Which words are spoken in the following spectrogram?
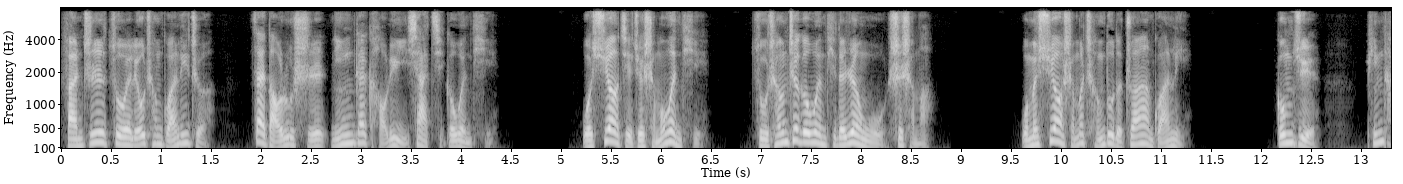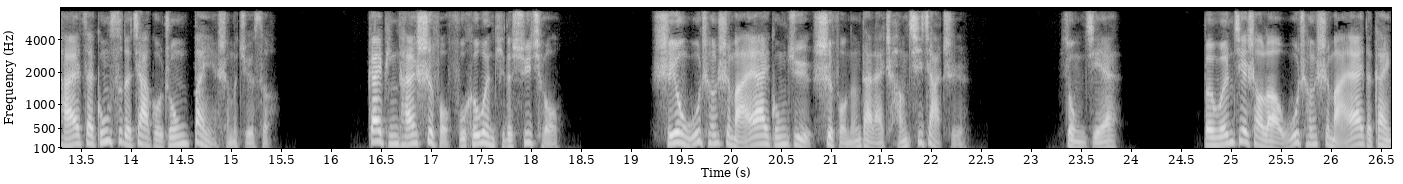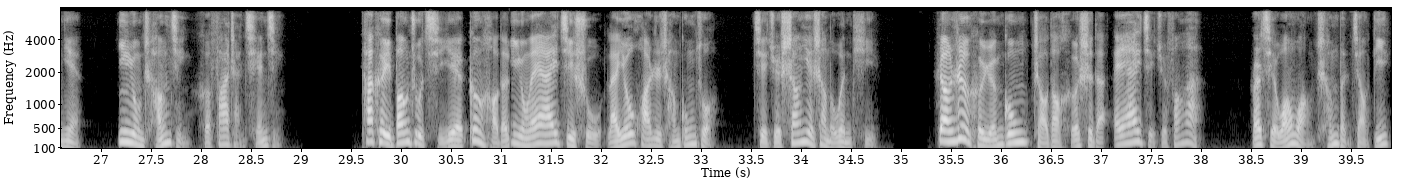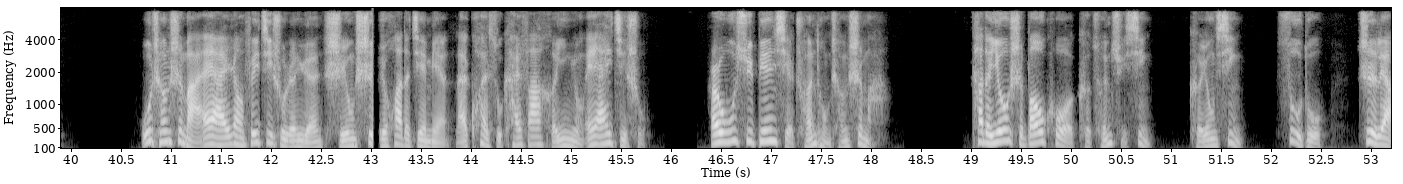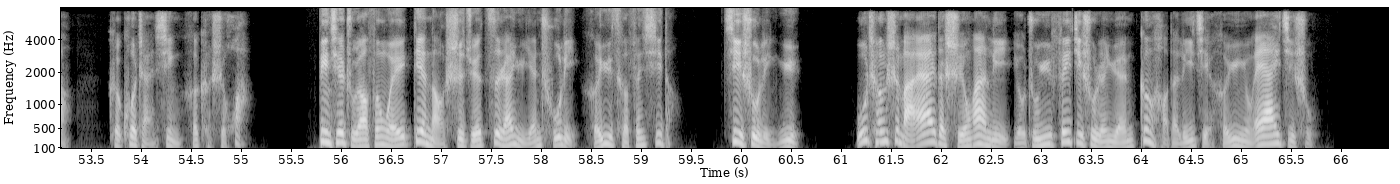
反之，作为流程管理者，在导入时，您应该考虑以下几个问题：我需要解决什么问题？组成这个问题的任务是什么？我们需要什么程度的专案管理？工具平台在公司的架构中扮演什么角色？该平台是否符合问题的需求？使用无程式码 AI 工具是否能带来长期价值？总结。本文介绍了无程式码 AI 的概念、应用场景和发展前景。它可以帮助企业更好地利用 AI 技术来优化日常工作，解决商业上的问题，让任何员工找到合适的 AI 解决方案，而且往往成本较低。无程式码 AI 让非技术人员使用视觉化的界面来快速开发和应用 AI 技术，而无需编写传统程式码。它的优势包括可存取性、可用性、速度、质量。可扩展性和可视化，并且主要分为电脑视觉自然语言处理和预测分析等技术领域。无城市码 AI 的使用案例有助于非技术人员更好的理解和运用 AI 技术。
